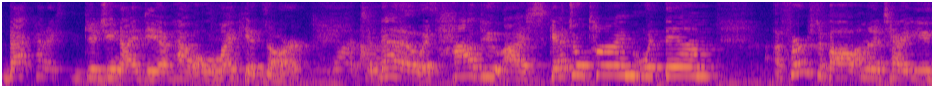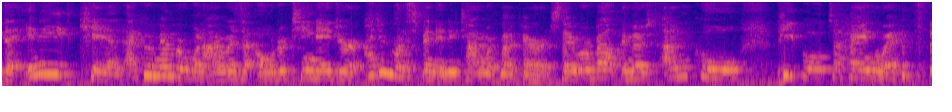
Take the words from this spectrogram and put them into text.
that kind of gives you an idea of how old my kids are. Want to know is how do I schedule time with them? Uh, first of all, I'm going to tell you that any kid, I can remember when I was an older teenager, I didn't want to spend any time with my parents. They were about the most uncool people to hang with.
